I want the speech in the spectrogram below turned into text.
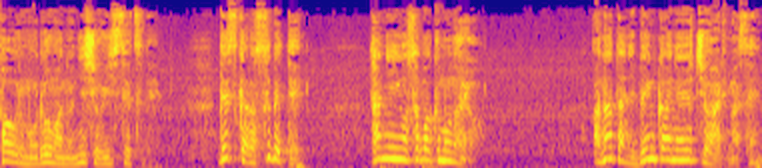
パウルもローマの2章1節で。ですから全て他人を裁く者よ。あなたに弁解の余地はありません。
